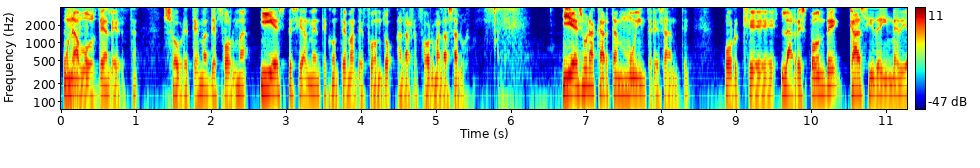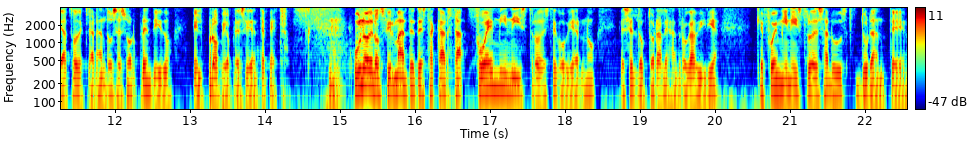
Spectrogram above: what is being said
una voz de alerta sobre temas de forma y especialmente con temas de fondo a la reforma a la salud. Y es una carta muy interesante porque la responde casi de inmediato declarándose sorprendido el propio presidente Petro. Mm. Uno de los firmantes de esta carta fue ministro de este gobierno, es el doctor Alejandro Gaviria, que fue ministro de Salud durante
